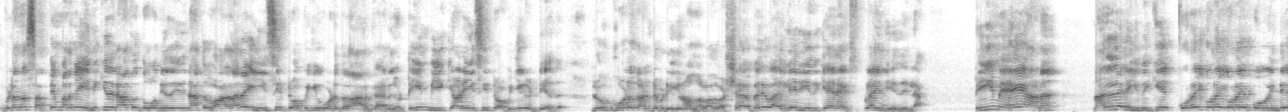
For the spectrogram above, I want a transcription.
ഇവിടെ നിന്ന് സത്യം പറഞ്ഞാൽ എനിക്ക് ഇതിനകത്ത് തോന്നിയത് ഇതിനകത്ത് വളരെ ഈസി ടോപ്പിക്ക് കൊടുത്തത് ആർക്കായിരുന്നു? ടീം ബിക്കാണ് ഈസി ടോപ്പിക്ക് കിട്ടിയത്. ലൂപ്പ് ഹോൾ കണ്ടുപിടിക്കണമെന്നുള്ളത് പക്ഷേ അവർ വലിയ രീതിക്ക് അതിനെ എക്സ്പ്ലെയിൻ ചെയ്തില്ല. ടീം എ ആണ് നല്ല രീതിക്ക് കുറെ കുറെ കുറെ പോയിന്റ്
